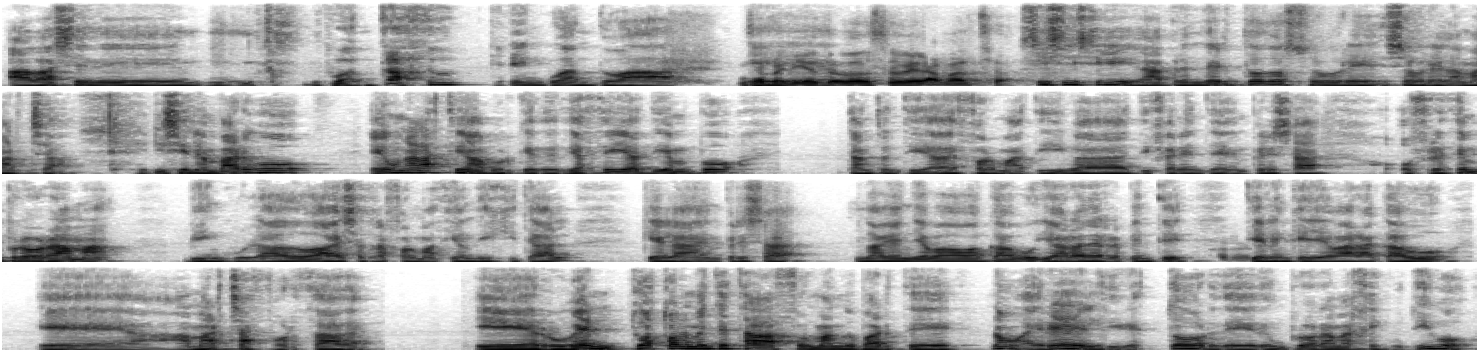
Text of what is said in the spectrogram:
a base de guantazos en cuanto a... Aprendido eh, todo sobre la marcha. Sí, sí, sí, aprender todo sobre, sobre la marcha. Y sin embargo, es una lástima porque desde hace ya tiempo, tanto entidades formativas, diferentes empresas, ofrecen programas vinculados a esa transformación digital que las empresas no habían llevado a cabo y ahora de repente tienen que llevar a cabo eh, a marchas forzadas. Eh, Rubén, tú actualmente estás formando parte, no, eres el director de, un programa ejecutivo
